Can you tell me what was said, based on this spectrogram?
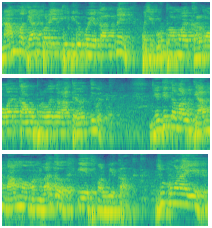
નામમાં ધ્યાન પડે એનાથી બીજું કોઈ એકાંત નહીં. પછી ગુફામાં હોય, ઘરમાં હોય, કામ ઉપર હોય કે રાતે હોય, દિવસ જેથી તમારું ધ્યાન નામમાં મન લાગે, એ તમારું એકાંત. સુખમણા એ.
